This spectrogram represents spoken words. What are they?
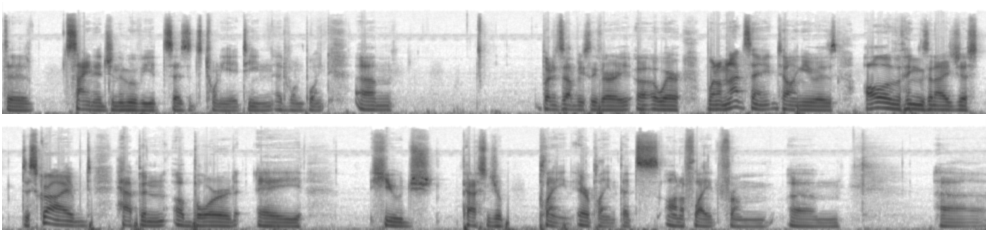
the signage in the movie it says it's 2018 at one point. Um, but it's obviously very uh, aware. What i'm not saying telling you is all of the things that i just described happen aboard a huge passenger plane, airplane that's on a flight from um, uh,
